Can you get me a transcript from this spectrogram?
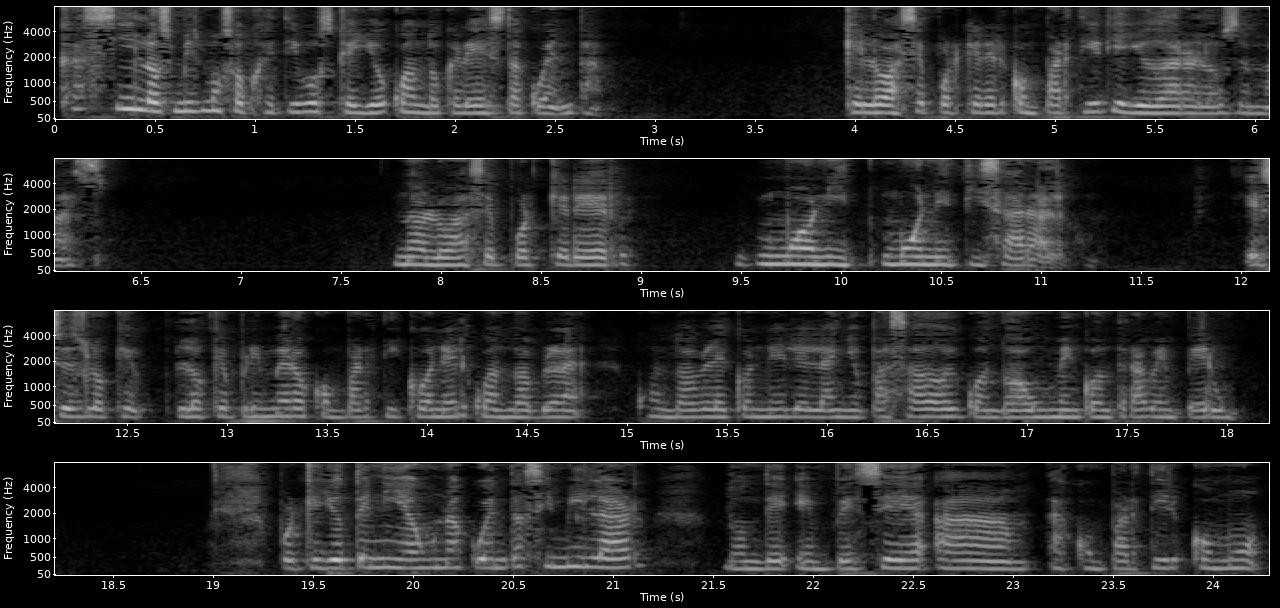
casi los mismos objetivos que yo cuando creé esta cuenta, que lo hace por querer compartir y ayudar a los demás. No lo hace por querer monetizar algo. Eso es lo que, lo que primero compartí con él cuando, habla, cuando hablé con él el año pasado y cuando aún me encontraba en Perú porque yo tenía una cuenta similar donde empecé a, compartir como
